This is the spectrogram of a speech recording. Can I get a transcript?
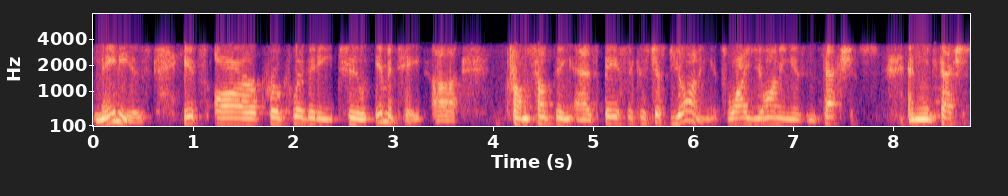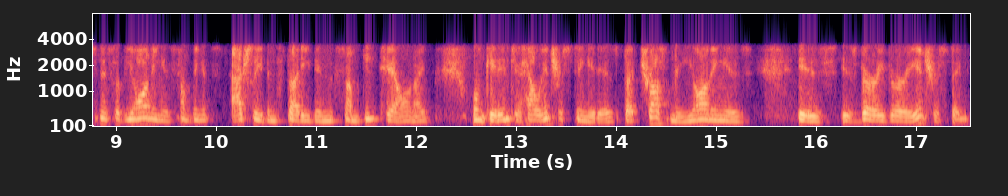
manias, it's our proclivity to imitate. Uh, from something as basic as just yawning. It's why yawning is infectious. And the infectiousness of yawning is something that's actually been studied in some detail, and I won't get into how interesting it is, but trust me, yawning is is is very, very interesting.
